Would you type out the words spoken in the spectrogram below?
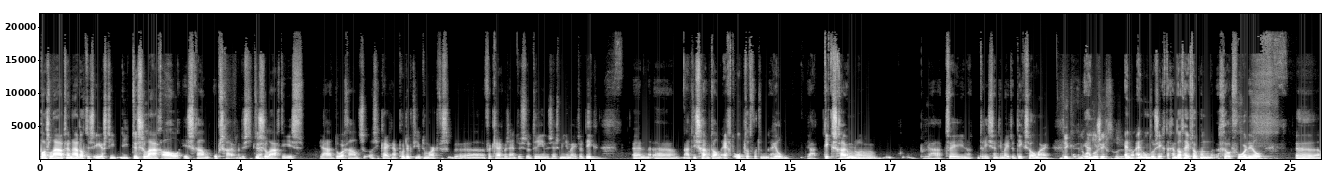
pas later, nadat dus eerst die, die tussenlaag al is gaan opschuimen. Dus die tussenlaag die is ja, doorgaans, als je kijkt naar producten die op de markt verkrijgbaar zijn, tussen de 3 en de 6 mm dik. En uh, nou, die schuimt dan echt op. Dat wordt een heel ja, dik schuim. Uh, ja, 2, 3 centimeter dik zomaar. Dik en ondoorzichtig. Ja, en, en ondoorzichtig. En dat heeft ook een groot voordeel. Uh,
